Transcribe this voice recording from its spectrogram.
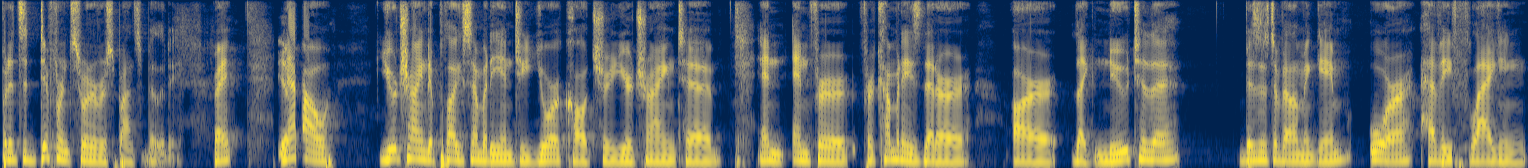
but it's a different sort of responsibility, right? Yep. Now you're trying to plug somebody into your culture. You're trying to, and and for for companies that are are like new to the business development game or have a flagging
